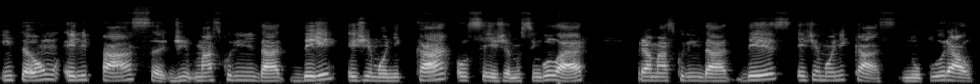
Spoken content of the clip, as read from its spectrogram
Então, ele passa de masculinidade de hegemônica, ou seja, no singular, para masculinidade deshegemônicas, no plural,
